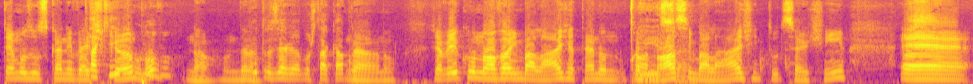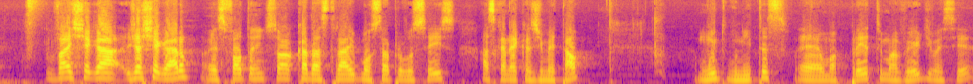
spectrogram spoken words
temos os canivetes Tá aqui, campo. novo? Não, ainda Vou não. trazer, mostrar a capa. Não, não. Já veio com nova embalagem, até no- com a Isso, nossa é. embalagem, tudo certinho. É, vai chegar, já chegaram. Falta a gente só cadastrar e mostrar para vocês as canecas de metal. Muito bonitas. É uma preta e uma verde, vai ser,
